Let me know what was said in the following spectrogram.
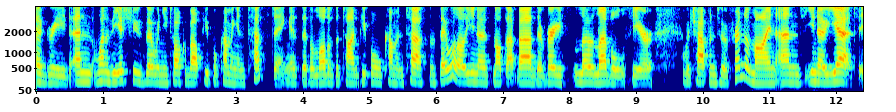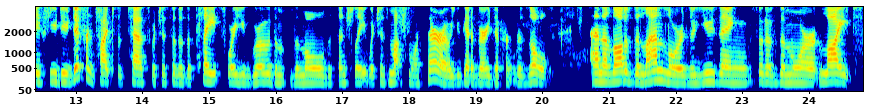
Agreed. And one of the issues, though, when you talk about people coming and testing, is that a lot of the time people will come and test and say, well, you know, it's not that bad. They're very low levels here, which happened to a friend of mine. And, you know, yet if you do different types of tests, which is sort of the plates where you grow the, the mold essentially, which is much more thorough, you get a very different result. And a lot of the landlords are using sort of the more light,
